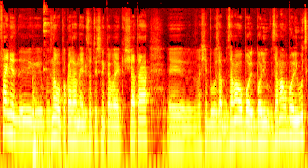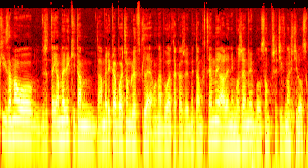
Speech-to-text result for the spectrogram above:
fajnie, yy, znowu pokazany egzotyczny kawałek świata. Właśnie było za, za, mało boli, boli, za mało bollywoodzkich, za mało, że tej Ameryki, tam, ta Ameryka była ciągle w tle. Ona była taka, że my tam chcemy, ale nie możemy, bo są przeciwności losu.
